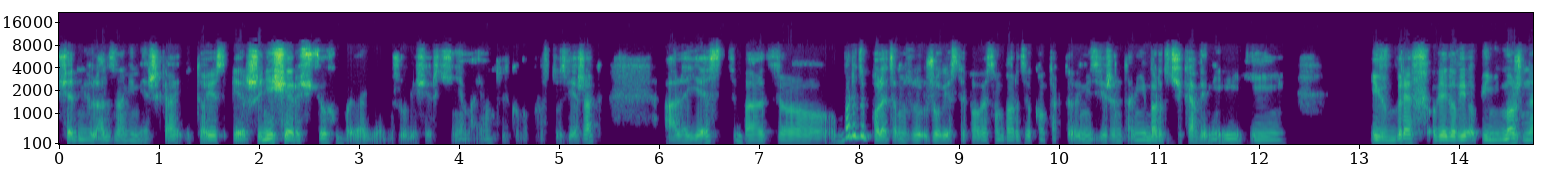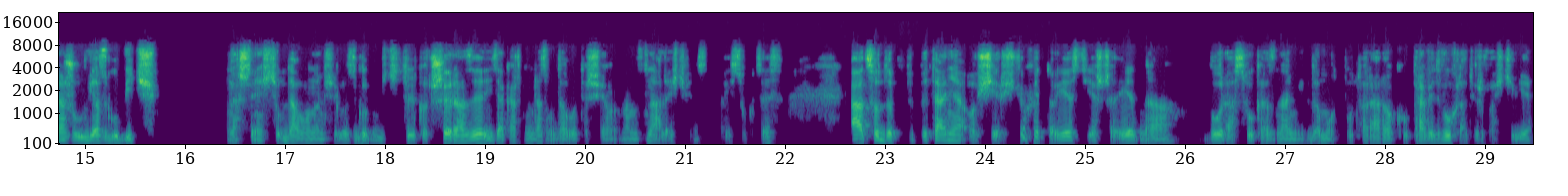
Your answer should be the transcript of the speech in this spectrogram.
siedmiu lat z nami mieszka i to jest pierwszy, nie sierściuch, bo jak wiem, żółwie sierści nie mają, tylko po prostu zwierzak, ale jest bardzo, bardzo polecam żółwie stepowe, są bardzo kontaktowymi zwierzętami, bardzo ciekawymi i, i wbrew obiegowi opinii można żółwia zgubić. Na szczęście udało nam się go zgubić tylko trzy razy i za każdym razem udało też się nam znaleźć, więc tutaj sukces. A co do pytania o sierściuchy, to jest jeszcze jedna Bura Suka z nami w domu od półtora roku, prawie dwóch lat już właściwie,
